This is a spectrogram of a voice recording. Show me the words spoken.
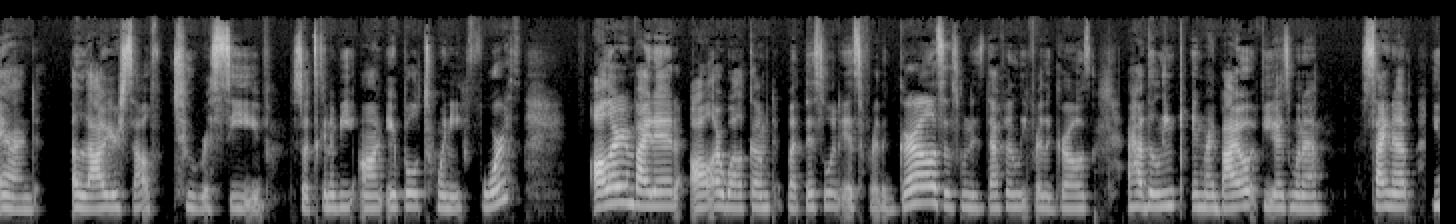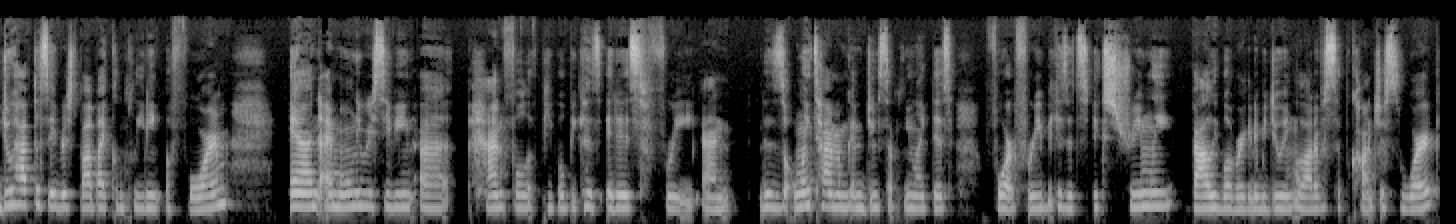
and allow yourself to receive. So it's going to be on April 24th. All are invited, all are welcomed, but this one is for the girls. This one is definitely for the girls. I have the link in my bio if you guys want to sign up. You do have to save your spot by completing a form. And I'm only receiving a handful of people because it is free. And this is the only time I'm going to do something like this for free because it's extremely valuable. We're going to be doing a lot of subconscious work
